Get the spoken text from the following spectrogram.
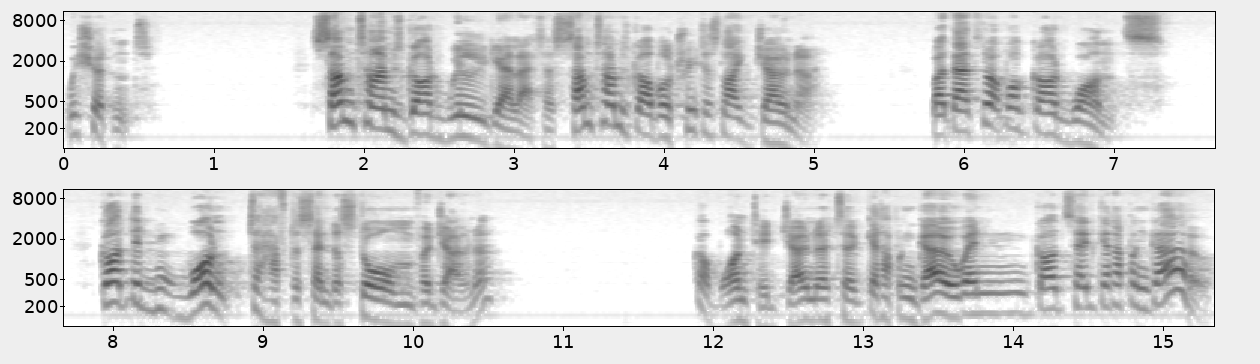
We shouldn't. Sometimes God will yell at us. Sometimes God will treat us like Jonah. But that's not what God wants. God didn't want to have to send a storm for Jonah. God wanted Jonah to get up and go when God said, Get up and go.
